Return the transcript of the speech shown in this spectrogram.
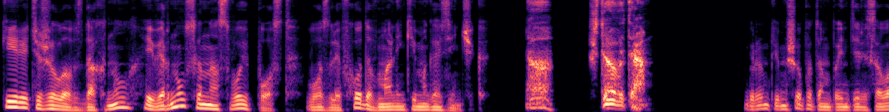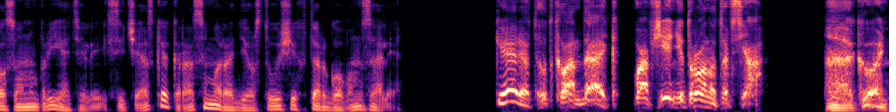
Кири тяжело вздохнул и вернулся на свой пост возле входа в маленький магазинчик. «Ну, что вы там?» Громким шепотом поинтересовался он у приятелей, сейчас как раз и мародерствующих в торговом зале. «Керя, тут клондайк! Вообще не тронуто все. Огонь!»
